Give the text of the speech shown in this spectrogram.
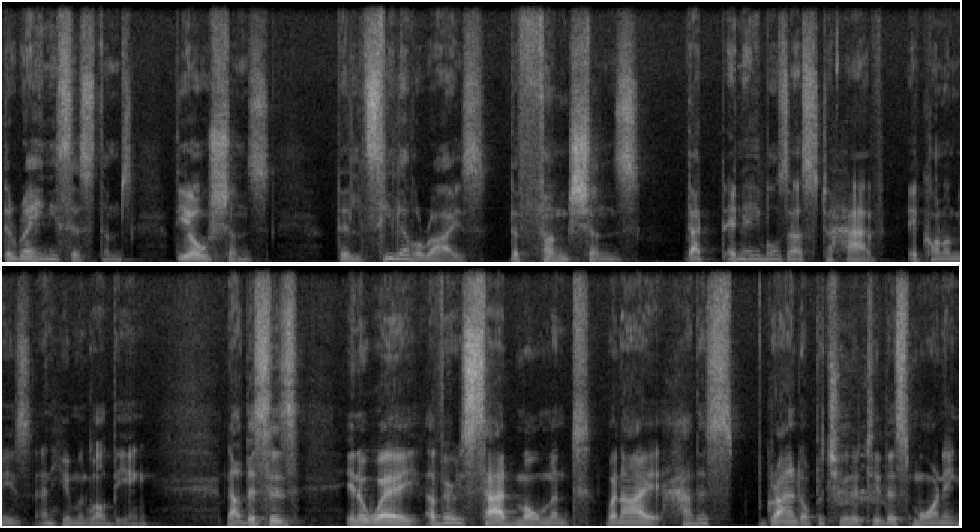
the rainy systems, the oceans, the sea level rise, the functions that enables us to have economies and human well-being. Now, this is, in a way, a very sad moment when I had this grand opportunity this morning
